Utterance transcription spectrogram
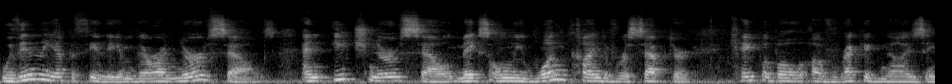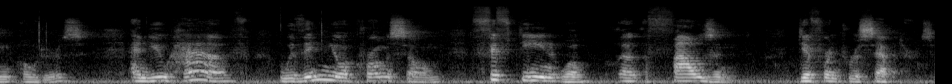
within the epithelium, there are nerve cells, and each nerve cell makes only one kind of receptor capable of recognizing odors. And you have within your chromosome 15, well, uh, a thousand different receptors.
